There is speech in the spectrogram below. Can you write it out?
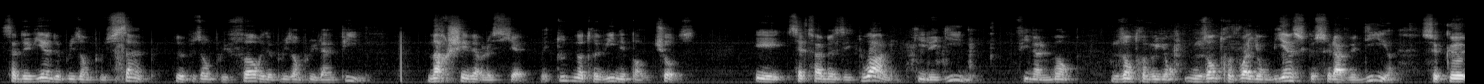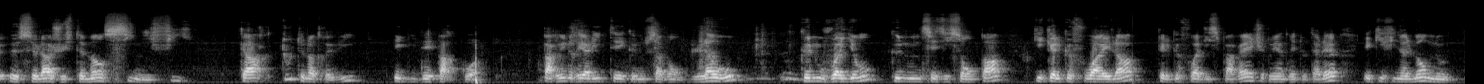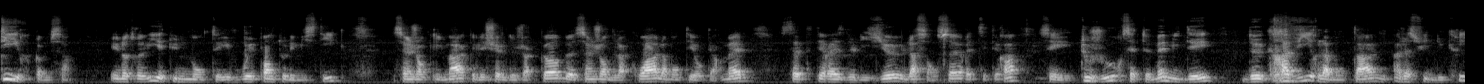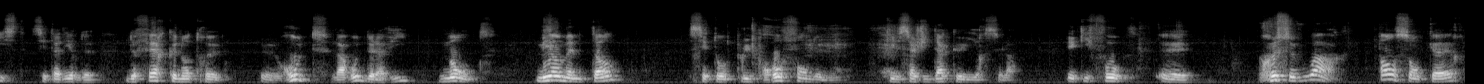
Ça devient de plus en plus simple, de plus en plus fort et de plus en plus limpide. Marcher vers le ciel. Mais toute notre vie n'est pas autre chose. Et cette fameuse étoile qui les guide, finalement, nous entrevoyons, nous entrevoyons bien ce que cela veut dire, ce que euh, cela justement signifie. Car toute notre vie est guidée par quoi? Par une réalité que nous savons là-haut, que nous voyons, que nous ne saisissons pas, qui quelquefois est là, quelquefois disparaît, j'y reviendrai tout à l'heure, et qui finalement nous tire comme ça. Et notre vie est une montée. Vous pouvez tous les mystiques, Saint Jean Climac, l'échelle de Jacob, Saint Jean de la Croix, la montée au Carmel, Sainte Thérèse de Lisieux, l'ascenseur, etc. C'est toujours cette même idée de gravir la montagne à la suite du Christ, c'est-à-dire de, de, faire que notre euh, route, la route de la vie, monte. Mais en même temps, c'est au plus profond de nous qu'il s'agit d'accueillir cela et qu'il faut euh, recevoir en son cœur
